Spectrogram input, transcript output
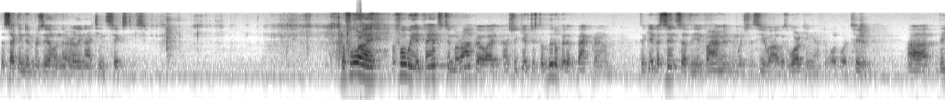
the second in Brazil in the early 1960s. Before, I, before we advance to Morocco, I, I, should give just a little bit of background to give a sense of the environment in which the CEA was working after World War II. Uh, the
